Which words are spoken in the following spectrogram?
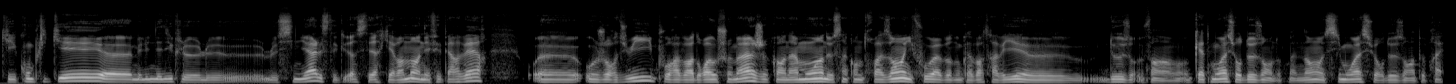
qui est compliqué, euh, mais l'UNEDIC le, le, le signale, c'est-à-dire qu'il y a vraiment un effet pervers euh, aujourd'hui, pour avoir droit au chômage, quand on a moins de 53 ans, il faut avoir, donc avoir travaillé euh, deux, enfin, 4 mois sur 2 ans. Donc maintenant, 6 mois sur 2 ans à peu près.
